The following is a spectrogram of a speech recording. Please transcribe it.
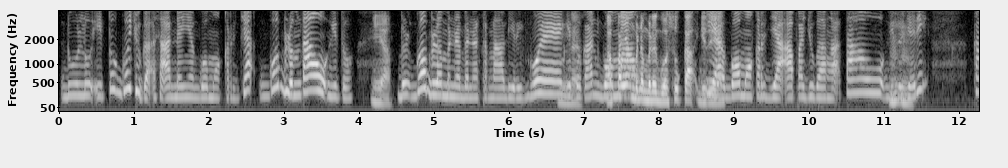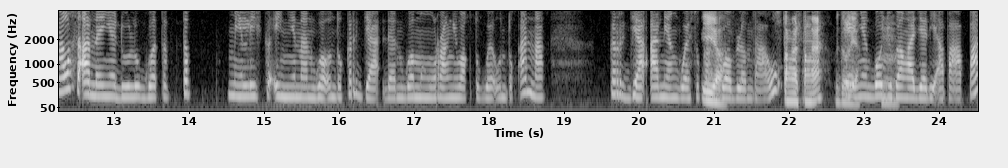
dulu itu gue juga seandainya gue mau kerja gue belum tahu gitu iya gue belum bener-bener kenal diri gue Bener. gitu kan gue apa mau yang bener-bener gue suka gitu iya ya gue mau kerja apa juga nggak tahu gitu Mm-mm. jadi kalau seandainya dulu gue tetap milih keinginan gue untuk kerja dan gue mengurangi waktu gue untuk anak kerjaan yang gue suka Iya. gue belum tahu. Setengah-setengah betul kayaknya ya gue Hmm. juga nggak jadi apa-apa.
